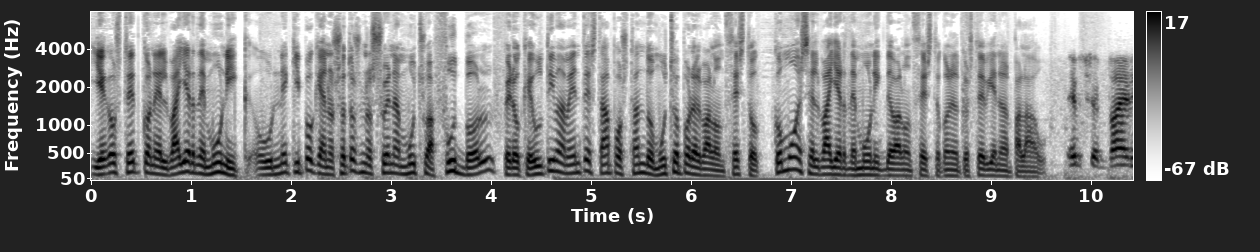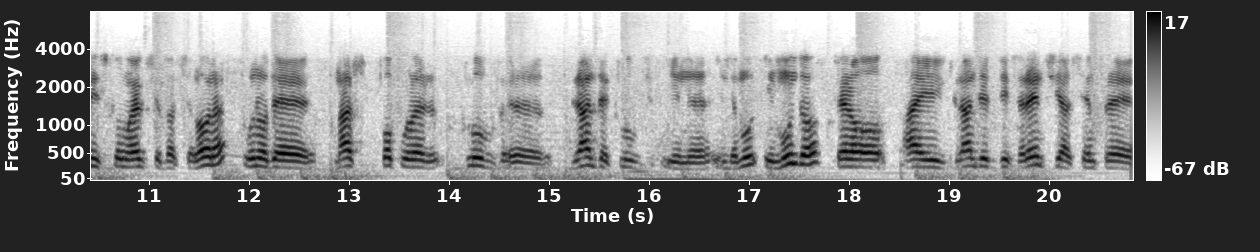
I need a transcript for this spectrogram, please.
Llega usted con el Bayern de Múnich, un equipo que a nosotros nos suena mucho a fútbol, pero que últimamente está apostando mucho por el baloncesto. ¿Cómo es el Bayern de Múnich de baloncesto con el que usted viene al Palau? FC Bayern es como FC Barcelona, uno de más popular club, eh, grande club en, el mundo, pero hay grandes diferencias entre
